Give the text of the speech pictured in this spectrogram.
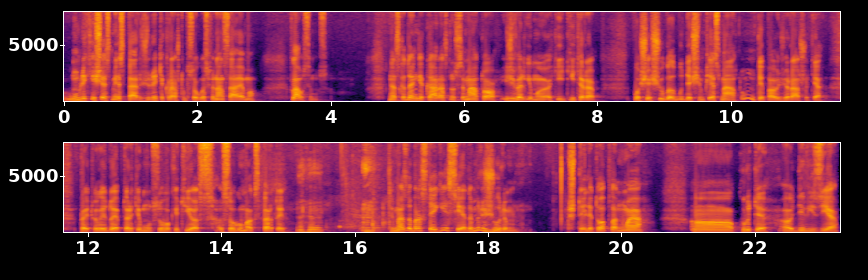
mums reikia iš esmės peržiūrėti krašto apsaugos finansavimo klausimus. Nes kadangi karas nusimato išvelgimo ateityje, tai yra po šešių, galbūt dešimties metų, kaip pavyzdžiui rašo tie praeitų laidų aptarti mūsų Vokietijos saugumo ekspertai, mhm. tai mes dabar staigiai sėdam ir žiūrim. Štai Lietuva planuoja kurti diviziją.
